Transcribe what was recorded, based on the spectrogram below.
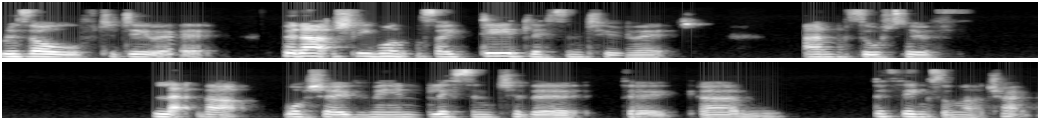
resolve to do it. But actually once i did listen to it and sort of let that wash over me and listen to the the um the things on that track.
